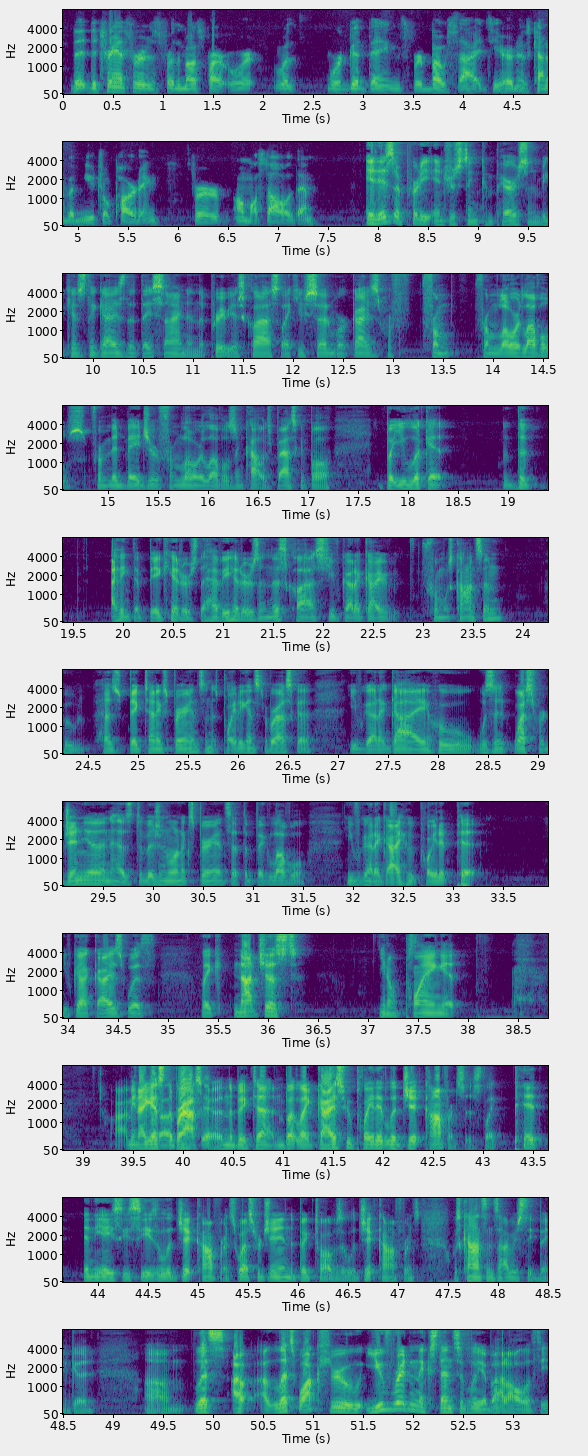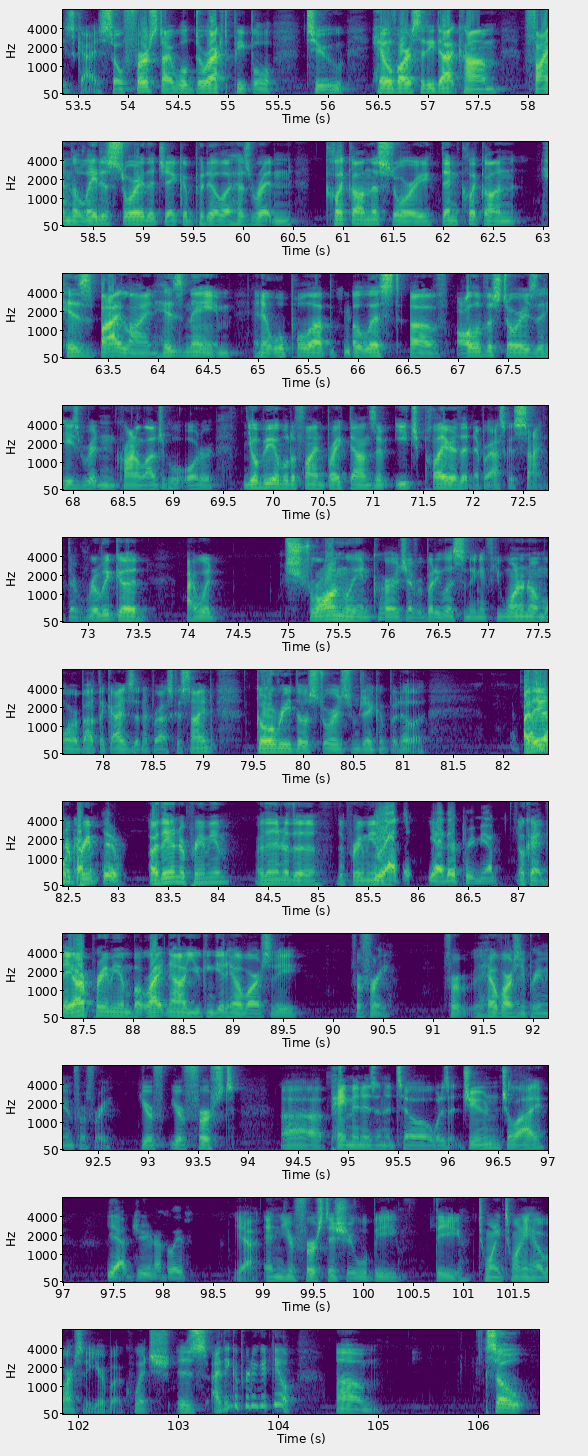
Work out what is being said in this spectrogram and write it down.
the the transfers for the most part were was were good things for both sides here, and it was kind of a mutual parting for almost all of them. It is a pretty interesting comparison because the guys that they signed in the previous class, like you said, were guys from from lower levels, from mid major, from lower levels in college basketball. But you look at the I think the big hitters, the heavy hitters in this class, you've got a guy from Wisconsin who has Big Ten experience and has played against Nebraska. You've got a guy who was at West Virginia and has Division One experience at the big level. You've got a guy who played at Pitt. You've got guys with like not just you know playing at. I mean, I guess uh, Nebraska yeah. in the Big Ten, but like guys who played at legit conferences, like Pitt in the ACC is a legit conference. West Virginia in the Big 12 is a legit conference. Wisconsin's obviously been good. Um, let's uh, let's walk through. You've written extensively about all of these guys. So first, I will direct people to hailvarsity.com. Find the latest story that Jacob Padilla has written. Click on the story, then click on his byline, his name, and it will pull up a list of all of the stories that he's written in chronological order. You'll be able to find breakdowns of each player that Nebraska signed. They're really good. I would strongly encourage everybody listening if you want to know more about the guys that Nebraska signed, go read those stories from Jacob Padilla. Are they under premium? Are they under premium? Are they under the the premium? Yeah, yeah, they're premium. Okay, they are premium, but right now you can get Hail Varsity for free, for Hail Varsity Premium for free. Your your first uh, payment isn't until what is it, June, July? Yeah, June, I believe. Yeah, and your first issue will be the 2020 Hail Varsity Yearbook, which is I think a pretty good deal. Um, so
